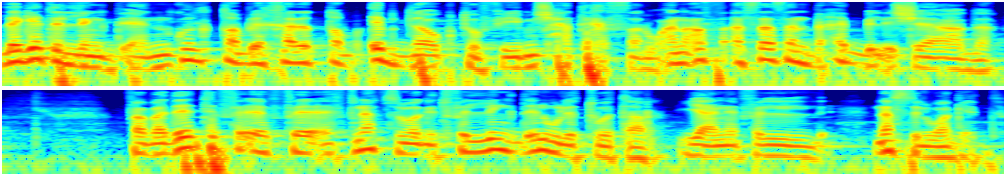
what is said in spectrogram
لقيت ال LinkedIn قلت طب يا خالد طب ابدأ اكتب فيه مش حتخسر. وأنا أساسا بحب الاشي هذا. فبديت في, في, في نفس الوقت في ال LinkedIn والتويتر. يعني في نفس الوقت.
